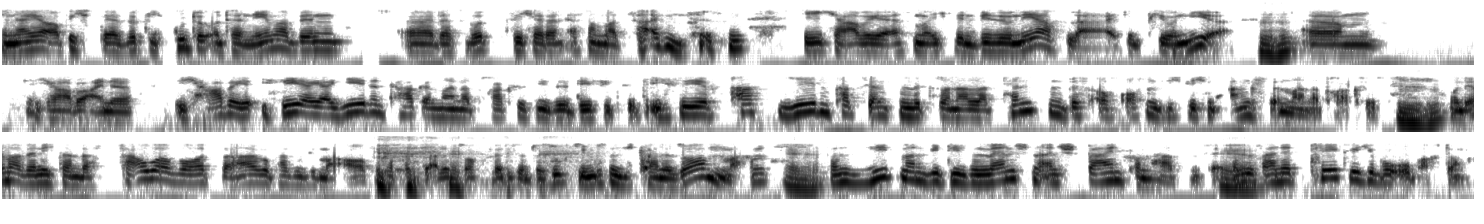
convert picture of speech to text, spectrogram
Naja, ob ich der wirklich gute Unternehmer bin, das wird sich ja dann erst noch mal zeigen müssen. Ich habe ja erstmal, ich bin Visionär vielleicht und Pionier. Mhm. Ähm, ich habe eine, ich habe, ich sehe ja jeden Tag in meiner Praxis diese Defizite. Ich sehe fast jeden Patienten mit so einer latenten bis auch offensichtlichen Angst in meiner Praxis. Mhm. Und immer wenn ich dann das Zauberwort sage, passen Sie mal auf, ich habe das alles sorgfältig untersucht, Sie müssen sich keine Sorgen machen, ja. dann sieht man, wie diesen Menschen ein Stein vom Herzen fällt. Ja. Das ist eine tägliche Beobachtung.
